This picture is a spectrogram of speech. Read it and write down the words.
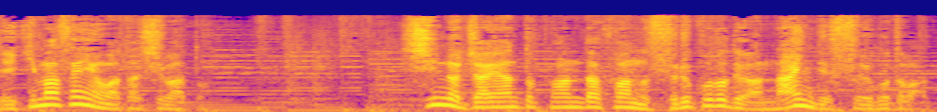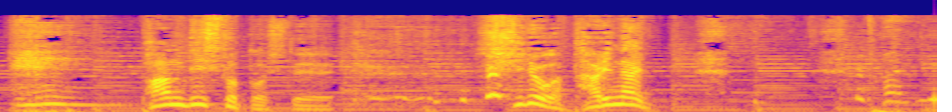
できませんよ私はと。真のジャイアントパンダファンのすることではないんですそういうことは。パンディストとして資料が足りない。パンディスト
